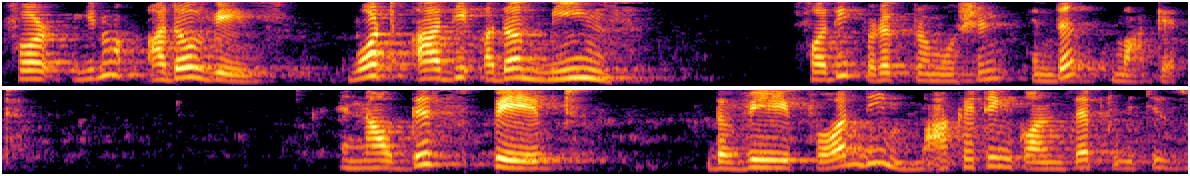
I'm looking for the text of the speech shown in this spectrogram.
for you know other ways. What are the other means for the product promotion in the market? And now this paved the way for the marketing concept which is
